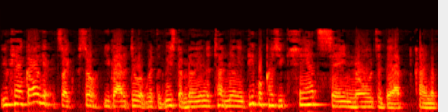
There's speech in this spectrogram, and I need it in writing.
You can't go here. It's like so. You got to do it with at least a million to ten million people because you can't say no to that kind of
